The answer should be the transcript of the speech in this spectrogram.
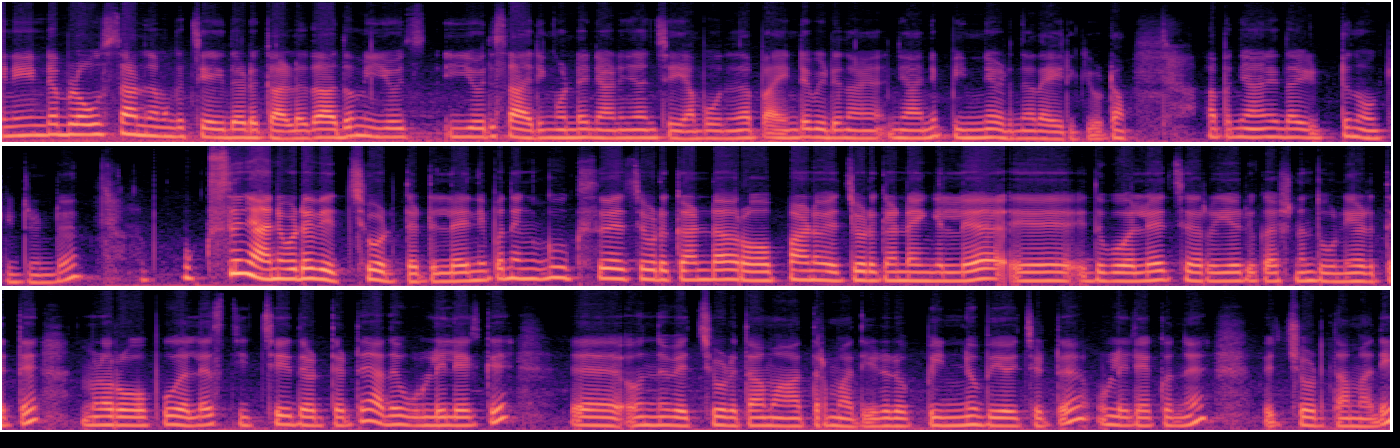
ഇനി ഇതിന്റെ ബ്ലൗസാണ് നമുക്ക് ചെയ്തെടുക്കാനുള്ളത്. അതും ഈ ഈ ഒരു സാരിയും കൊണ്ട് തന്നെയാണ് ഞാൻ ചെയ്യാൻ പോകുന്നത്. അപ്പോൾ അതിന്റെ വീഡിയോ ഞാൻ പിന്നെ ഇടുന്നതായിരിക്കും കേട്ടോ. അപ്പം ഞാനിതാ ഇട്ട് നോക്കിയിട്ടുണ്ട്. ബുക്സ് ഞാനിവിടെ വെച്ച് കൊടുത്തിട്ടില്ല. ഇനിയിപ്പോൾ നിങ്ങൾക്ക് ബുക്സ് വെച്ച് കൊടുക്കേണ്ട റോപ്പാണ് വെച്ച് കൊടുക്കേണ്ടതെങ്കിൽ ഇതുപോലെ ചെറിയൊരു കഷ്ണം തുണി എടുത്തിട്ട് നമ്മൾ റോപ്പ് പോലെ സ്റ്റിച്ച് ചെയ്തെടുത്തിട്ട് അത് ഉള്ളിലേക്ക് ഒന്ന് വെച്ച് കൊടുത്താൽ മാത്രം മതി. ഒരു പിന്ന് ഉപയോഗിച്ചിട്ട് ഉള്ളിലേക്കൊന്ന് വെച്ച് കൊടുത്താൽ മതി.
